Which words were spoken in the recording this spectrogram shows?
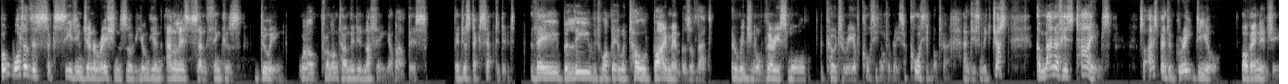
But what are the succeeding generations of Jungian analysts and thinkers doing? Well, for a long time, they did nothing about this. They just accepted it. They believed what they were told by members of that original, very small coterie. Of course, he's not a race. Of course, he's not anti Semitic. Just a man of his times. So I spent a great deal of energy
